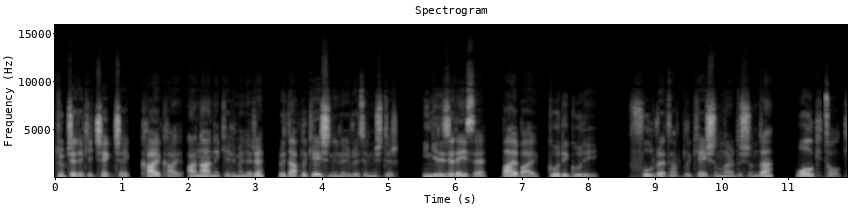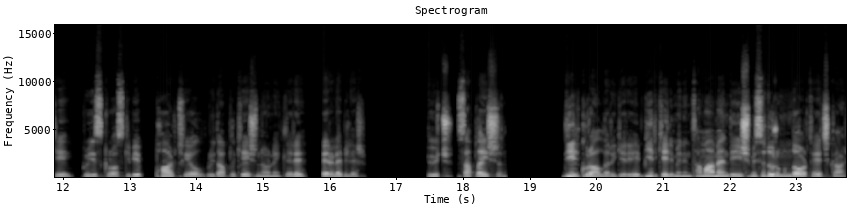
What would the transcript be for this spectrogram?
Türkçedeki çek çek, kay kay, anneanne kelimeleri reduplication ile üretilmiştir. İngilizce'de ise bye bye, goody goody, full reduplication'lar dışında walkie talkie, criss-cross gibi partial reduplication örnekleri verilebilir. 3. Supplation Dil kuralları gereği bir kelimenin tamamen değişmesi durumunda ortaya çıkar.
